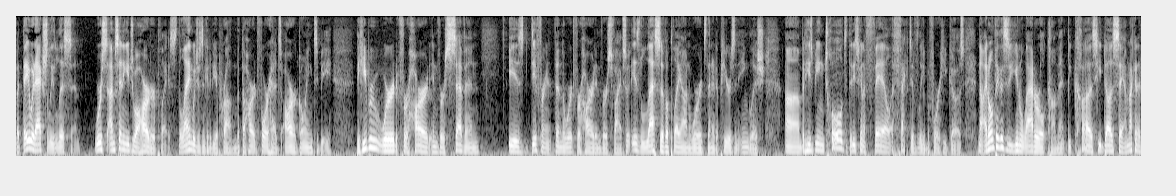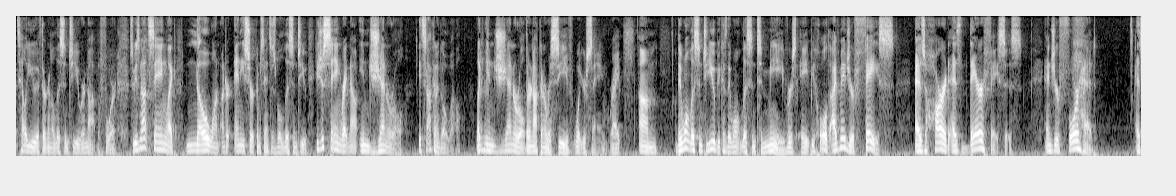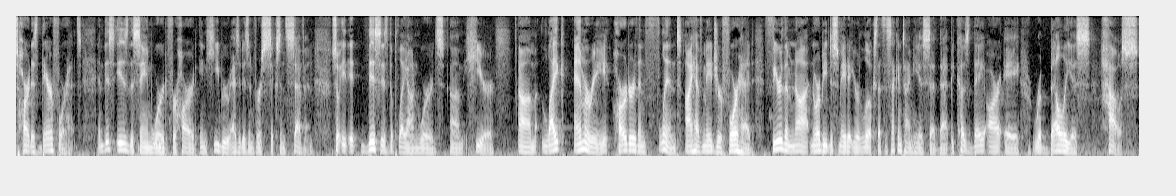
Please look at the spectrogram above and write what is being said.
but they would actually listen. We're, I'm sending you to a harder place. The language isn't going to be a problem, but the hard foreheads are going to be. The Hebrew word for hard in verse 7 is different than the word for hard in verse 5. So it is less of a play on words than it appears in English. Um, but he's being told that he's going to fail effectively before he goes. Now, I don't think this is a unilateral comment because he does say, I'm not going to tell you if they're going to listen to you or not before. So he's not saying, like, no one under any circumstances will listen to you. He's just saying right now, in general, it's not going to go well. Like, in general, they're not going to receive what you're saying, right? Um, they won't listen to you because they won't listen to me. Verse 8 Behold, I've made your face as hard as their faces, and your forehead as hard as their foreheads. And this is the same word for hard in Hebrew as it is in verse 6 and 7. So it, it this is the play on words um, here. Um, like emery, harder than flint, I have made your forehead. Fear them not, nor be dismayed at your looks. That's the second time he has said that, because they are a rebellious house.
